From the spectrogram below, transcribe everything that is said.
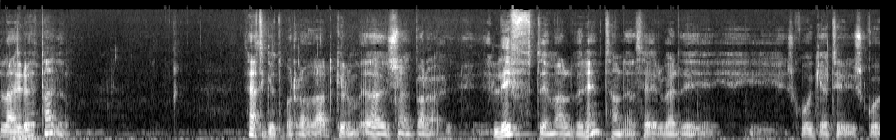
læri upp hæðum þetta getur bara ráða algjörum eða svona bara liftum alveg hinn þannig að þeir verði sko geti sko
